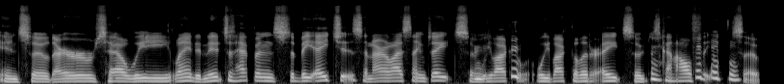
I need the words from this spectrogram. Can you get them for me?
and so there's how we landed. And it just happens to be H's, and our last name's H, so we like we like the letter H, so just kind of off it. So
